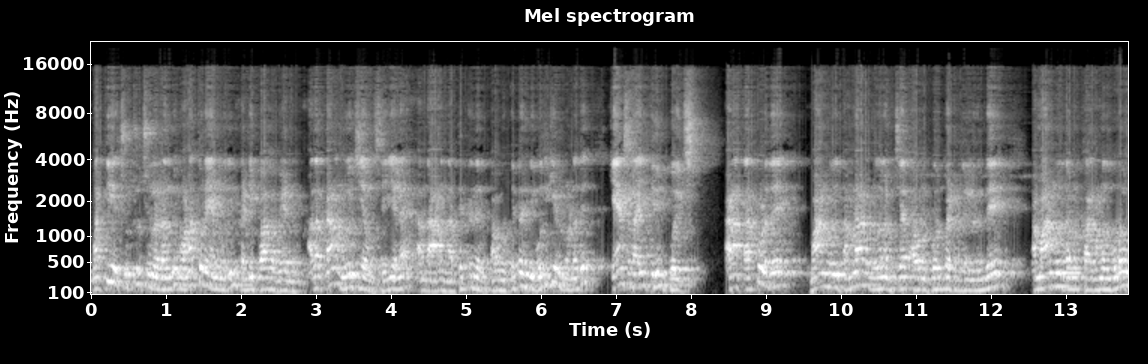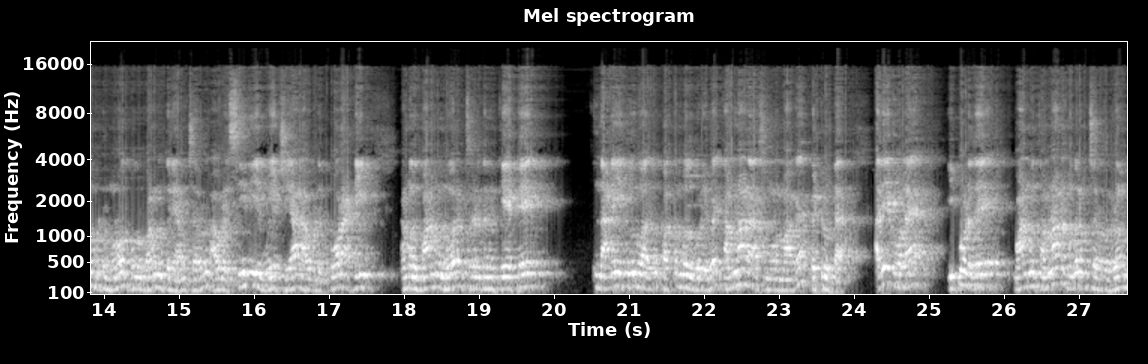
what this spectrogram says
மத்திய சுற்றுச்சூழல் வந்து வனத்துறை அனுமதியும் கண்டிப்பாக வேண்டும். அதற்கான முயற்சி அவங்க செய்யலை. அந்த அந்த திட்ட அவங்க திட்டத்தை ஒதுக்கீடு கொண்டது கேன்சல் ஆகி திரும்பி போயிடுச்சு. ஆனால் தற்பொழுது மாண்பு தமிழ்நாடு முதலமைச்சர் அவர் பொறுப்பேற்றதிலிருந்து மாண்பு தமிழ் நமது உணவு மற்றும் உணவுப்பொருள் வழங்குத்துறை அமைச்சர்கள் அவருடைய சீரிய முயற்சியால் அவருடைய போராட்டி நமது மாண்பு முதலமைச்சரிடம் கேட்டு இந்த அணையை தூர்வாருக்கு பத்தொன்பது கோடி ரூபாய் தமிழ்நாடு அரசு மூலமாக பெற்றுவிட்டார். அதே போல இப்பொழுது மாண்பு தமிழ்நாடு முதலமைச்சர் அவர்களும்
